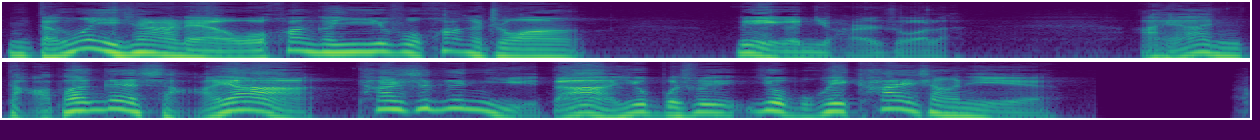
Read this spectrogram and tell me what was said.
你等我一下呢，我换个衣服，化个妆。”另一个女孩说了。哎呀，你打扮干啥呀？她是个女的，又不是又不会看上你。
